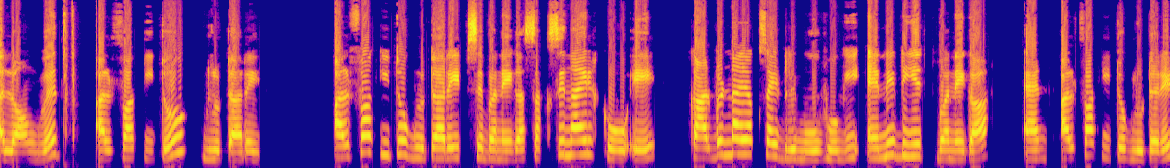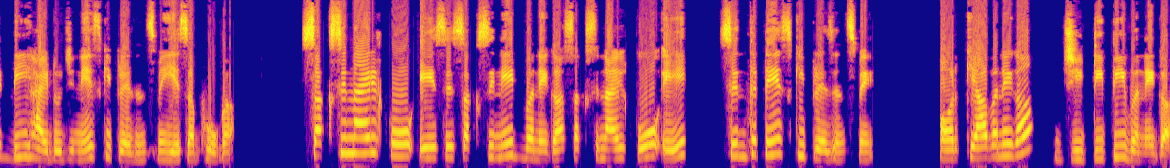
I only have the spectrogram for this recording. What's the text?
along with alpha keto glutarate alpha keto glutarate से बनेगा succinyl CoA carbon dioxide remove होगी एनएडीएच बनेगा and alpha keto glutarate dehydrogenase की प्रेजेंस में ये सब होगा। सक्सिनाइल को ए से सक्सिनेट बनेगा सक्सिनाइल को ए सिंथेटेज की प्रेजेंस में। और क्या बनेगा? जीटीपी बनेगा।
